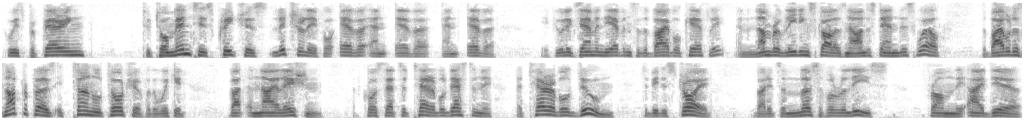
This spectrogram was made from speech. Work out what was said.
who is preparing to torment his creatures literally for ever and ever and ever. If you'll examine the evidence of the Bible carefully, and a number of leading scholars now understand this well, the Bible does not propose eternal torture for the wicked, but annihilation. Of course, that's a terrible destiny, a terrible doom to be destroyed, but it's a merciful release from the idea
